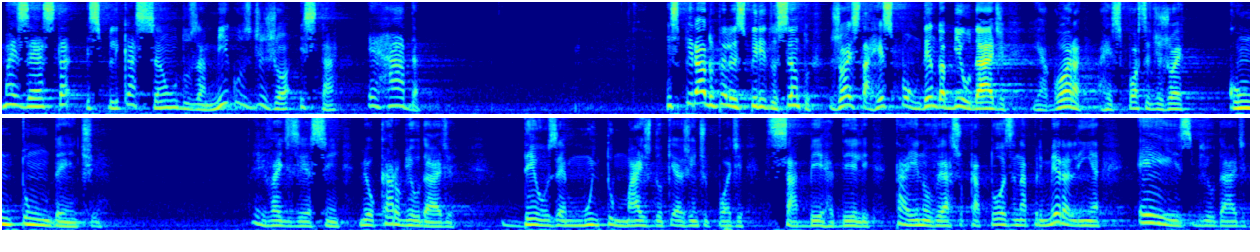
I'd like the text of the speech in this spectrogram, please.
Mas esta explicação dos amigos de Jó está errada. Inspirado pelo Espírito Santo, Jó está respondendo a Bildade, e agora a resposta de Jó é contundente. Ele vai dizer assim: meu caro Bildade, Deus é muito mais do que a gente pode saber dele. Está aí no verso 14, na primeira linha. Eis, Bildade,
